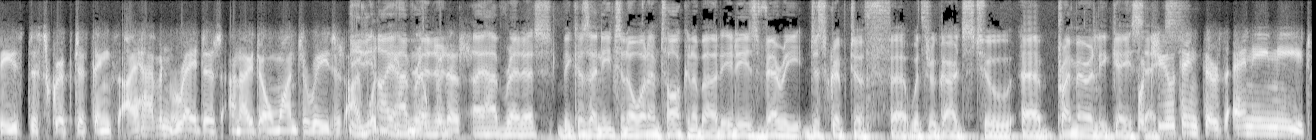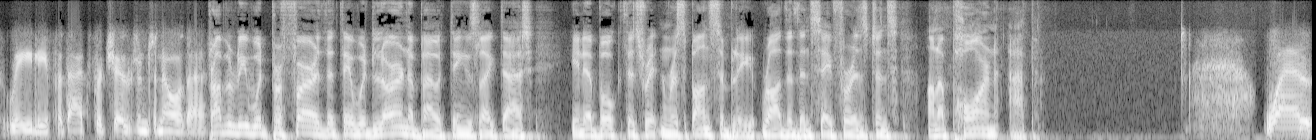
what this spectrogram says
These descriptive things. I haven't read it, and I don't want to read it. I It- I have read it, it. I have read it because I need to know what I'm talking about. It is very descriptive uh, with regards to uh, primarily gay But sex. do you think there's any need really for that for children to know that? Probably would prefer that they would learn about things like that in a book that's written responsibly rather than, say, for instance, on a porn app. Well,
